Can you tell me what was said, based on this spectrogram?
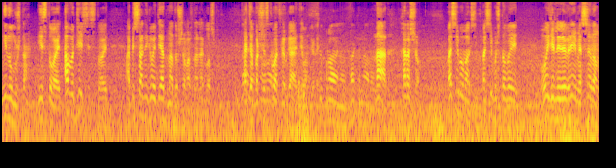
не нужно, не стоит. А вот 10 стоит. Описание говорит, и одна душа важна для Господа. Да, Хотя большинство согласен. отвергает Евангелие. Все правильно, так и надо. Надо, хорошо. Спасибо, Максим. Спасибо, что вы выделили время с сыном.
